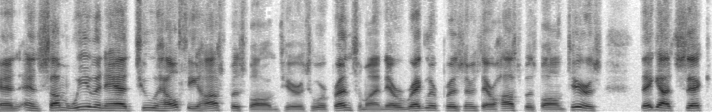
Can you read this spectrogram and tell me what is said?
And and some we even had two healthy hospice volunteers who were friends of mine. They were regular prisoners, they were hospice volunteers. They got sick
